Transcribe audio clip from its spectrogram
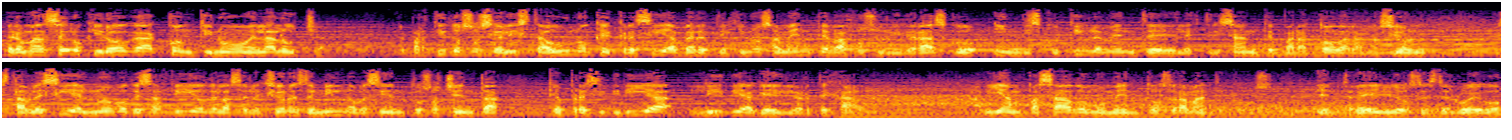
Pero Marcelo Quiroga continuó en la lucha el Partido Socialista I, que crecía vertiginosamente bajo su liderazgo indiscutiblemente electrizante para toda la nación, establecía el nuevo desafío de las elecciones de 1980 que presidiría Lidia Gayler Tejada. Habían pasado momentos dramáticos, entre ellos, desde luego,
